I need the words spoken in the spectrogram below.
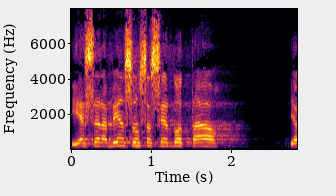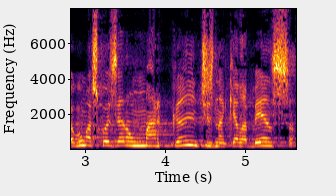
E essa era a bênção sacerdotal. E algumas coisas eram marcantes naquela bênção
